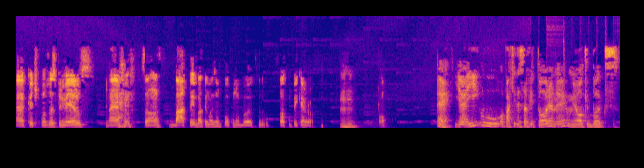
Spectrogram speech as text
É, porque, tipo, nos dois primeiros, né, o Suns bateu e bateu mais um pouco no Bucks só com pick and roll. Uhum. É, e aí o, a partir dessa vitória, né, o Milwaukee Bucks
